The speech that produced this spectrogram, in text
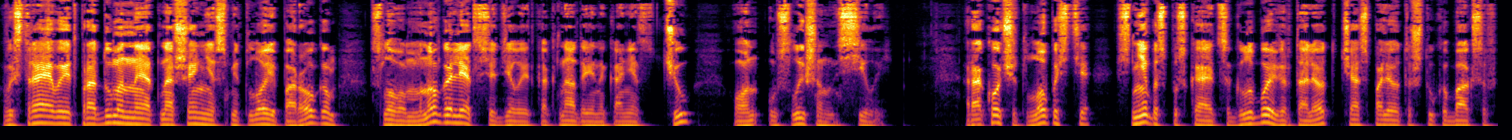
выстраивает продуманные отношения с метлой и порогом, словом, много лет все делает как надо, и, наконец, чу, он услышан силой. Ракочут лопасти, с неба спускается голубой вертолет, час полета, штука баксов,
